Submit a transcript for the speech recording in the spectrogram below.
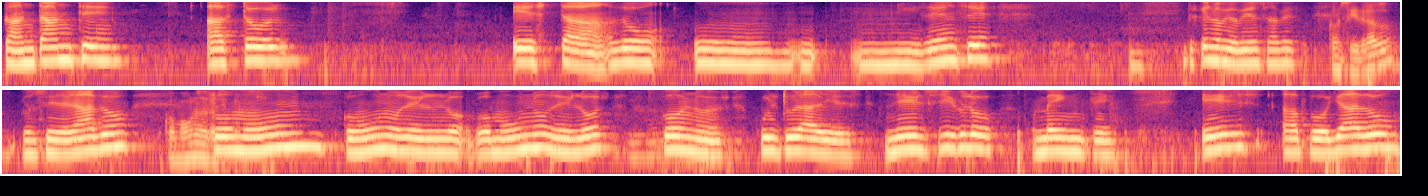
cantante, actor estadounidense. Es que no veo bien, ¿sabes? Considerado Considerado como uno de los como un como uno de lo- como uno de los conos culturales del siglo XX es apoyado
